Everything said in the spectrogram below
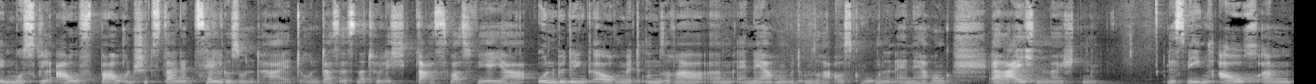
den Muskelaufbau und schützt deine Zellgesundheit. Und das ist natürlich das, was wir ja unbedingt auch mit unserer ähm, Ernährung, mit unserer ausgewogenen Ernährung erreichen möchten. Deswegen auch ähm,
